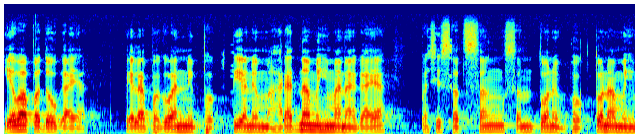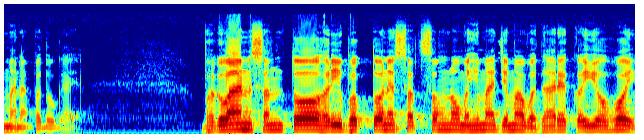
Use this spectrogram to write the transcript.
એવા પદો ગાયા. પહેલાં ભગવાનની ભક્તિ અને મહારાજના મહિમાના ગાયા, પછી સત્સંગ, સંતો અને ભક્તોના મહિમાના પદો ગાયા. ભગવાન, સંતો હરિભક્તોને સત્સંગનો મહિમા જેમાં વધારે કહ્યો હોય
